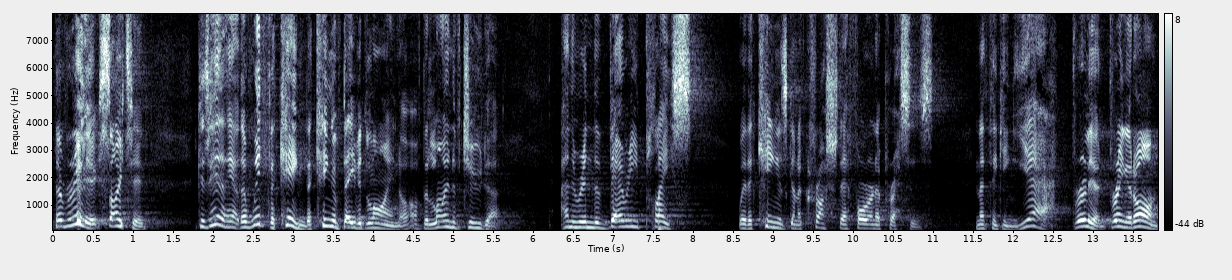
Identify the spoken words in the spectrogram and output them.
They're really excited. Because here they are, they're with the king, the king of David line, of the line of Judah. And they're in the very place where the king is going to crush their foreign oppressors. And they're thinking, yeah, brilliant, bring it on.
